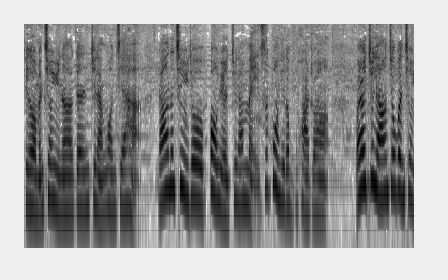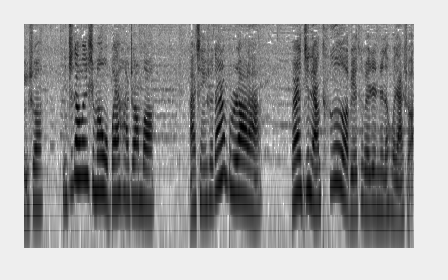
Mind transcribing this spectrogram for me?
这个我们青雨呢跟俊良逛街哈，然后呢青雨就抱怨俊良每次逛街都不化妆，完了俊良就问青雨说：“你知道为什么我不爱化妆不？”啊，青雨说：“当然不知道啦。”完了，俊良特别特别认真的回答说：“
